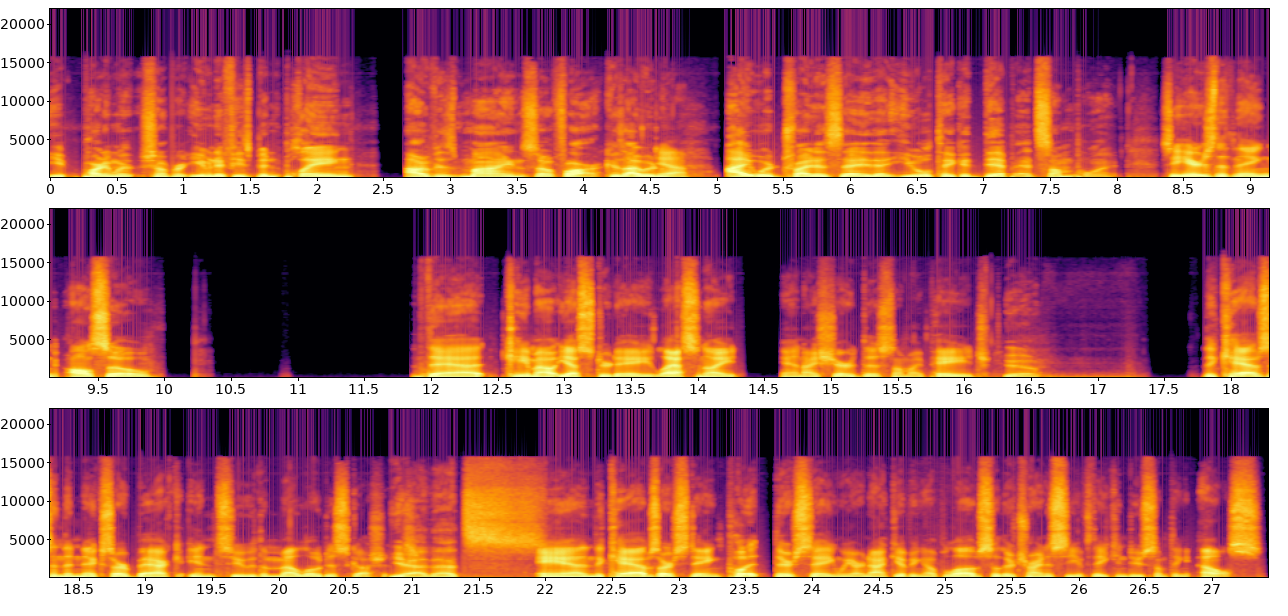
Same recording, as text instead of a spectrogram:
e- parting with Shumpert even if he's been playing out of his mind so far because I would Yeah. I would try to say that he will take a dip at some point. So here's the thing also that came out yesterday, last night, and I shared this on my page. Yeah. the Cavs and the Knicks are back into the Melo discussions. Yeah, that's And the Cavs are staying put. They're saying we are not giving up love, so they're trying to see if they can do something else.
